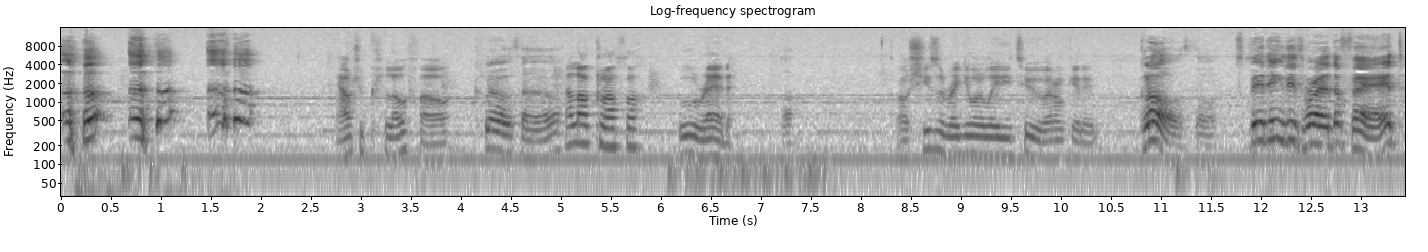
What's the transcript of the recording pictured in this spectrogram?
Now to Clotho. Clotho. Hello, Clotho. Ooh, red. Huh? Oh, she's a regular lady too. I don't get it. Clotho. Spinning the thread of fate.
